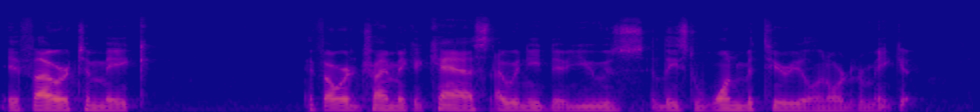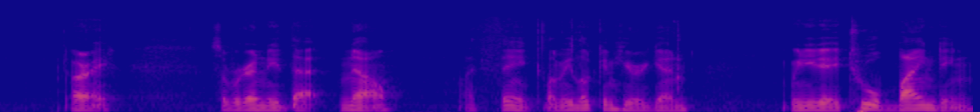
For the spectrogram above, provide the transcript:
if I were to make if I were to try and make a cast, I would need to use at least one material in order to make it. Alright, so we're going to need that. Now, I think, let me look in here again. We need a tool binding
